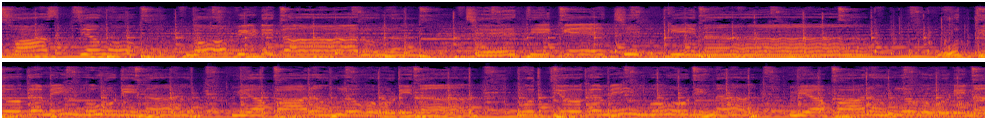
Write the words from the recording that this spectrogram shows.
స్వాస్థ్యము దోపిడిదారుల చేతికే చిక్కిన. ఉద్యోగమే ఓడినా వ్యాపారంలో ఓడిన. ఉద్యోగమే ఓడినా వ్యాపారంలో ఓడినా.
